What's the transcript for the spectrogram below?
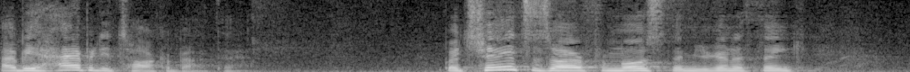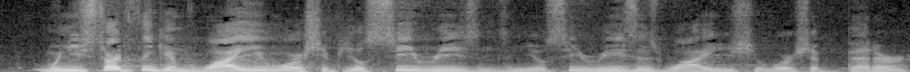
I'd be happy to talk about that. But chances are, for most of them, you're going to think, when you start thinking of why you worship, you'll see reasons, and you'll see reasons why you should worship better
